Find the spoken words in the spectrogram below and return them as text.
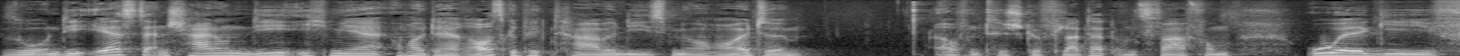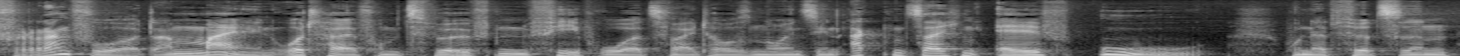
So, und die erste Entscheidung, die ich mir heute herausgepickt habe, die ist mir heute auf den Tisch geflattert und zwar vom OLG Frankfurt am Main. Urteil vom 12. Februar 2019, Aktenzeichen 11U 114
